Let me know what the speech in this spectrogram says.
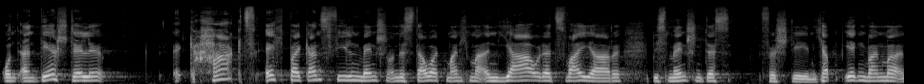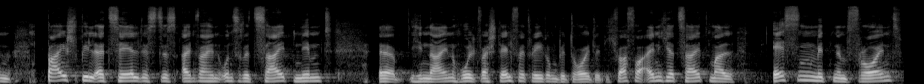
und an der Stelle äh, hakt echt bei ganz vielen Menschen und es dauert manchmal ein Jahr oder zwei Jahre, bis Menschen das verstehen. Ich habe irgendwann mal ein Beispiel erzählt, das das einfach in unsere Zeit nimmt äh, hineinholt, was Stellvertretung bedeutet. Ich war vor einiger Zeit mal essen mit einem Freund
